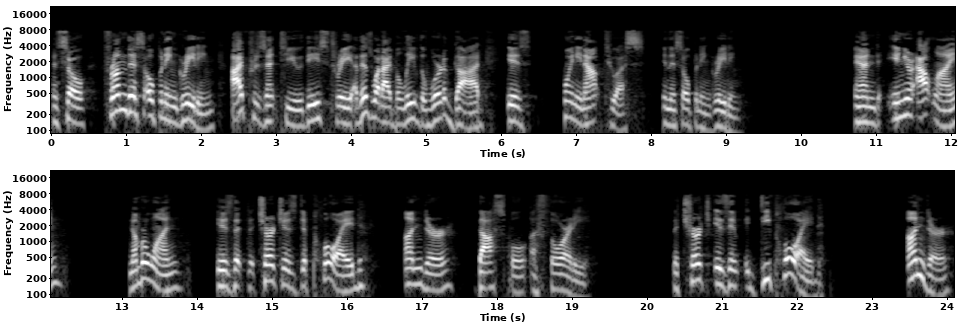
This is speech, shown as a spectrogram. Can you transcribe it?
And so, from this opening greeting, I present to you these three, uh, this is what I believe the Word of God is pointing out to us in this opening greeting. And in your outline, number one is that the church is deployed under gospel authority. The church is deployed under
